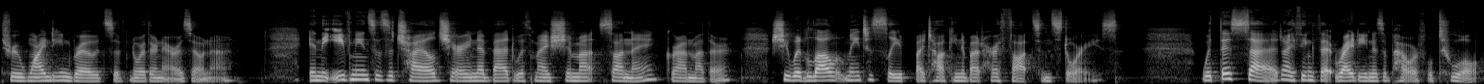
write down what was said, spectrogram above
through winding roads of northern Arizona. In the evenings as a child, sharing a bed with my Shima Sane, grandmother, she would lull me to sleep by talking about her thoughts and stories. With this said, I think that writing is a powerful tool.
